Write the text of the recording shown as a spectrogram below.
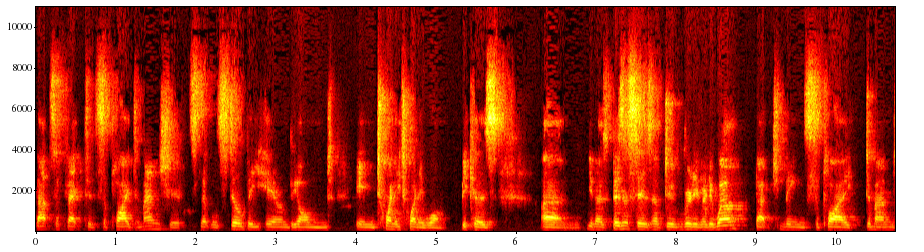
that's affected supply demand shifts that will still be here and beyond in 2021 because um, you know, as businesses have doing really, really well, that means supply demand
